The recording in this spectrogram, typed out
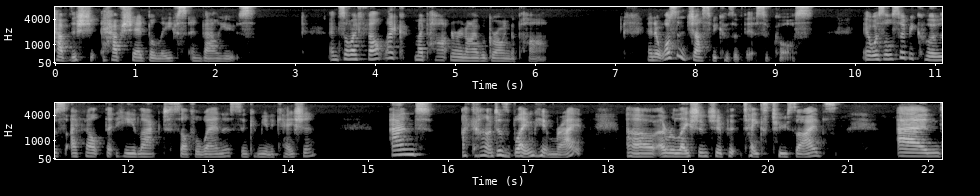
have, the sh- have shared beliefs and values. And so I felt like my partner and I were growing apart. And it wasn't just because of this, of course. It was also because I felt that he lacked self awareness and communication. And I can't just blame him, right? Uh, a relationship it takes two sides. And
